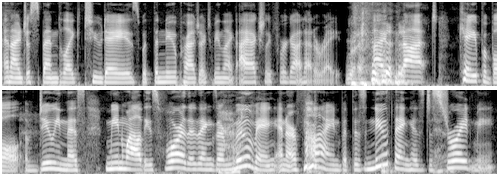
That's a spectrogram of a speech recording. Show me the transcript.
And I just spend like two days with the new project being like, I actually forgot how to write. Right. I'm not capable of doing this. Meanwhile, these four other things are moving and are fine, but this new thing has destroyed me.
